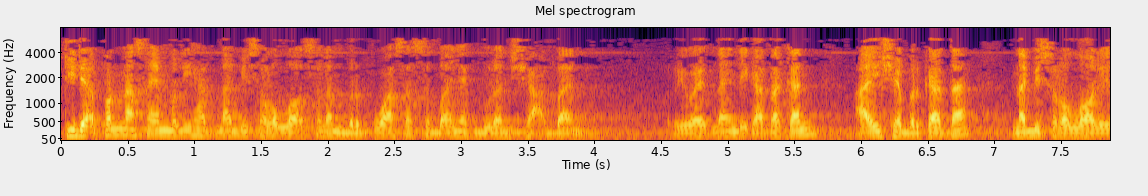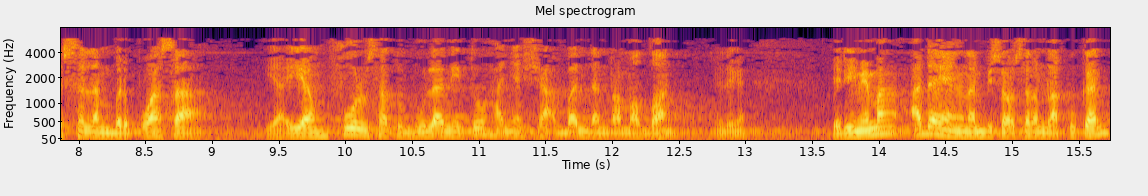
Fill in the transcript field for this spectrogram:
tidak pernah saya melihat Nabi SAW berpuasa sebanyak bulan Syaban. Riwayat lain dikatakan Aisyah berkata Nabi SAW berpuasa ya yang full satu bulan itu hanya Syaban dan Ramadan. Gitu kan? Jadi memang ada yang Nabi SAW lakukan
